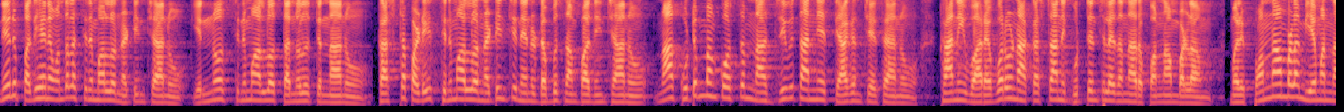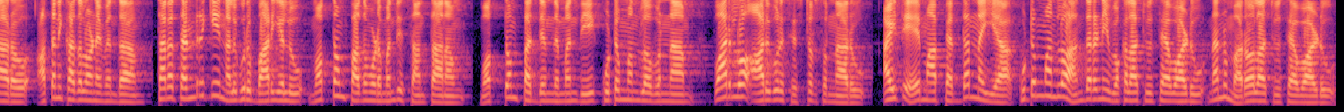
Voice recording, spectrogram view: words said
నేను పదిహేను వందల సినిమాల్లో నటించాను ఎన్నో సినిమాల్లో తన్నులు తిన్నాను. కష్టపడి సినిమాల్లో నటించి నేను డబ్బు సంపాదించాను. నా కుటుంబం కోసం నా జీవితాన్నే త్యాగం చేశాను. కానీ వారెవ్వరూ నా కష్టాన్ని గుర్తించలేదన్నారు పొన్నాంబళం. మరి పొన్నాంబళం ఏమన్నారో అతని కథలోనే విందాం. తన తండ్రికి నలుగురు భార్యలు మొత్తం పదమూడు మంది సంతానం. మొత్తం పద్దెనిమిది మంది కుటుంబంలో ఉన్నాం. వారిలో ఆరుగురు సిస్టర్స్ ఉన్నారు. అయితే మా పెద్దన్నయ్య కుటుంబంలో అందరినీ ఒకలా చూసేవాడు నన్ను మరోలా చూసేవాడు.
